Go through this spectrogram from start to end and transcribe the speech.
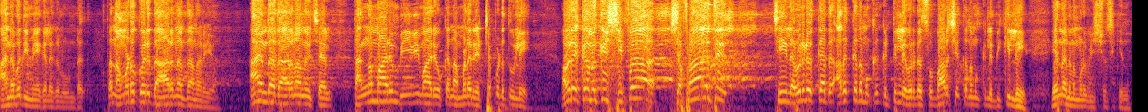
അനവധി മേഖലകളുണ്ട്. ഇപ്പൊ നമ്മുടെ ഒക്കെ ഒരു ധാരണ എന്താണെന്നറിയോ? ആ എന്താ ധാരണ എന്ന് വെച്ചാൽ തങ്ങന്മാരും ബീവിമാരും ഒക്കെ നമ്മളെ രക്ഷപ്പെടുത്തൂലേ? അവരൊക്കെ നമുക്ക് ഷിഫ ഷഫാത്ത് ചെയ്യില്ല. അവരുടെയൊക്കെ അത് അതൊക്കെ നമുക്ക് കിട്ടില്ലേ? അവരുടെ ശുപാർശയൊക്കെ നമുക്ക് ലഭിക്കില്ലേ? എന്നാണ് നമ്മൾ വിശ്വസിക്കുന്നത്.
